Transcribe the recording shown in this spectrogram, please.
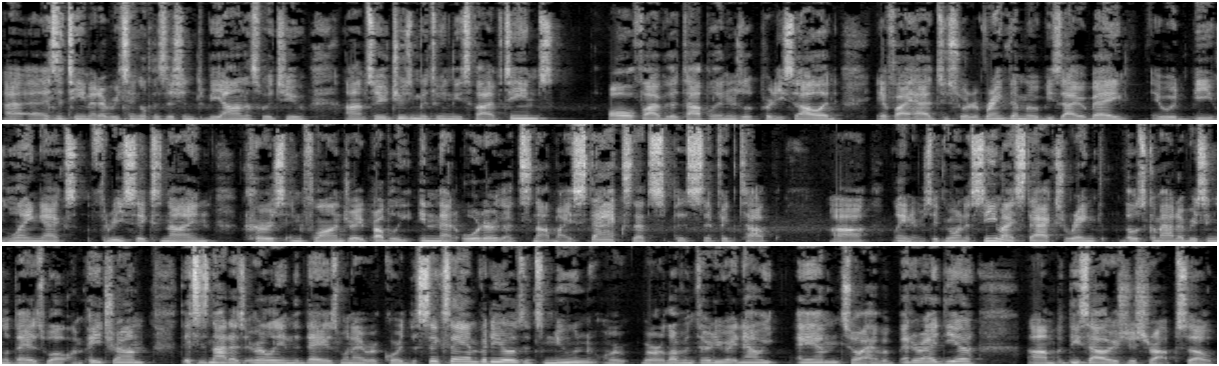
uh, as a team at every single position, to be honest with you. Um, so you're choosing between these five teams. All five of the top laners look pretty solid. If I had to sort of rank them, it would be Xiaobei, it would be Langx, 369, Curse, and Flandre, probably in that order. That's not my stacks, that's specific top uh, laners. If you want to see my stacks ranked, those come out every single day as well on Patreon. This is not as early in the day as when I record the 6 a.m. videos. It's noon or, or 11.30 right now a.m., so I have a better idea. Um, but these salaries just dropped. So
